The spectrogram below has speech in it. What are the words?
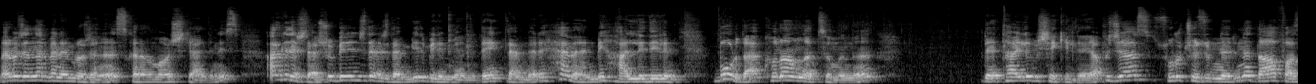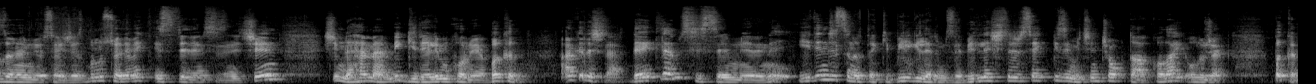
Merhaba canlar ben Emre Hocanız. Kanalıma hoş geldiniz. Arkadaşlar şu birinci dereceden bir bilinmeyen denklemleri hemen bir halledelim. Burada konu anlatımını detaylı bir şekilde yapacağız. Soru çözümlerine daha fazla önem göstereceğiz. Bunu söylemek istedim sizin için. Şimdi hemen bir girelim konuya. Bakın arkadaşlar denklem sistemlerini 7. sınıftaki bilgilerimizle birleştirirsek bizim için çok daha kolay olacak. Bakın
